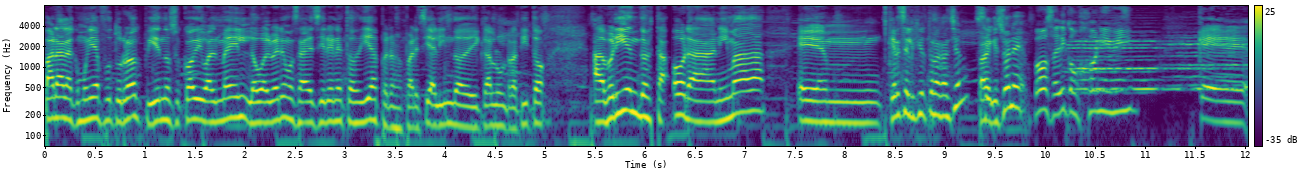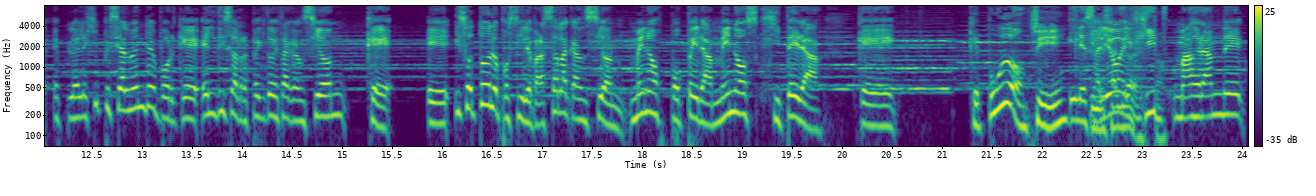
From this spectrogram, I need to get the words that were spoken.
para la comunidad Futurock pidiendo su código al mail. Lo volveremos a decir en estos días, pero nos parecía lindo dedicarle un ratito abriendo esta hora animada. Em, ¿Querés elegirte una canción para Sí. que suene? Vamos a salir con Honey Bee, que eh, lo elegí especialmente porque él dice al respecto de esta canción que eh, hizo todo lo posible para hacer la canción menos popera, menos hitera que, que pudo. Sí, Y le y le salió, el esto. hit más grande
